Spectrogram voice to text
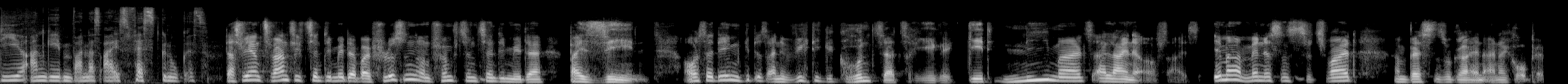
die angeben, wann das Eis fest genug ist. Das wären 20 Zentimeter bei Flüssen und 15 Zentimeter bei Seen. Außerdem gibt es eine wichtige Grundsatzregel. Geht niemals alleine aufs Eis. Immer mindestens zu zweit, am besten sogar in einer Gruppe.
